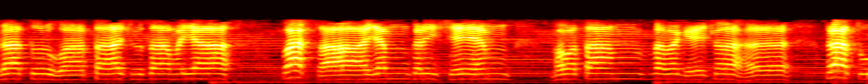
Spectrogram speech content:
भ्रातुर्वार्ता श्रुता मया। वार्तायं करिष्येऽहम् भवतां प्लवगेश्वरः भ्रातु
